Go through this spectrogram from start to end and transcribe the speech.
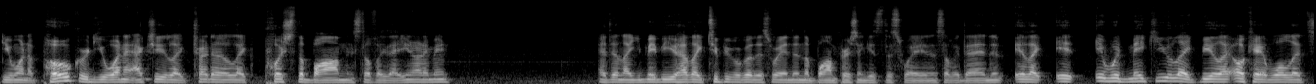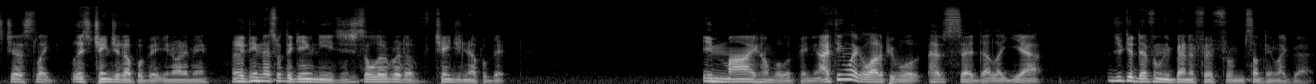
do you want to poke or do you want to actually like try to like push the bomb and stuff like that? You know what I mean? And then like maybe you have like two people go this way and then the bomb person gets this way and stuff like that. And it, it like it it would make you like be like okay, well let's just like let's change it up a bit. You know what I mean? And I think that's what the game needs. It's just a little bit of changing it up a bit in my humble opinion. I think like a lot of people have said that like yeah, you could definitely benefit from something like that.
